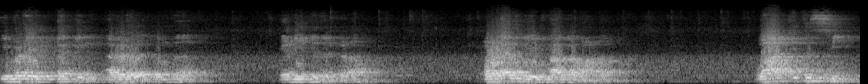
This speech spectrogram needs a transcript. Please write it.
ഇവിടെ ഉണ്ടെങ്കിൽ അവർ ഒന്ന് എണീറ്റ് നിൽക്കണം. കോളേജ് വിഭാഗമാണ്. Wajid C.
